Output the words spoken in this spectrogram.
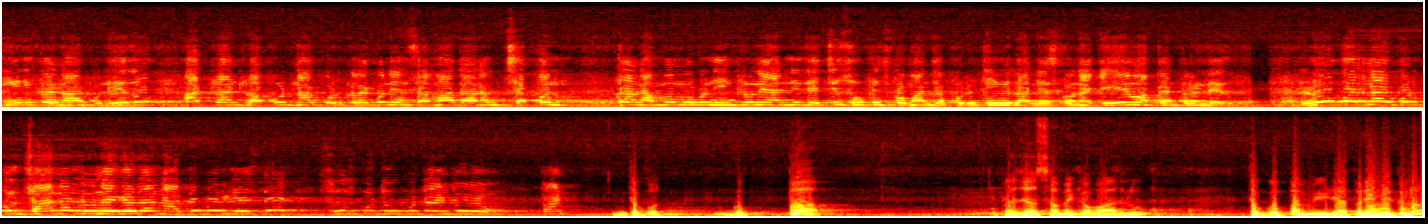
తీరిక నాకు లేదు. అట్లాంటి లప్పుడు నా కొడుకులకు నేను సమాధానం చెప్పను. తన అమ్మ మొగుని ఇంట్లోనే అన్ని తెచ్చి చూపించుకోమని చెప్పు టీవీలో వేసుకో నాకు ఏం అభ్యంతరం లేదు. లోపల నా కొడుకులు ఛానళ్ళు ఉన్నాయి కదా అని అద్దెకొలికి చేస్తే చూసుకుంటూ ఊకుంటా అంటూరేమో ఇంత గొప్ప ప్రజాస్వామికవాదులు ఇంత గొప్ప మీడియా ప్రేమికులు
